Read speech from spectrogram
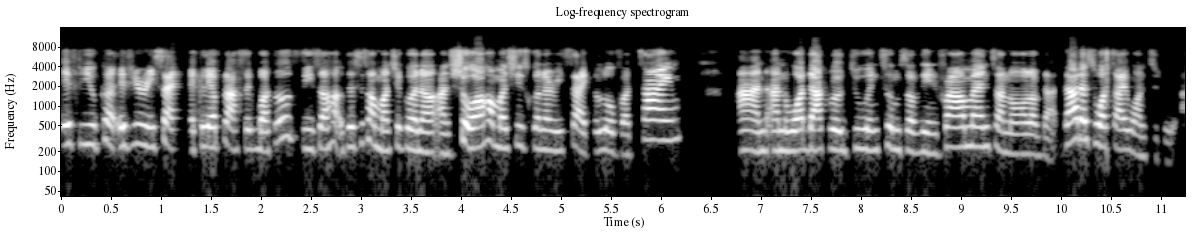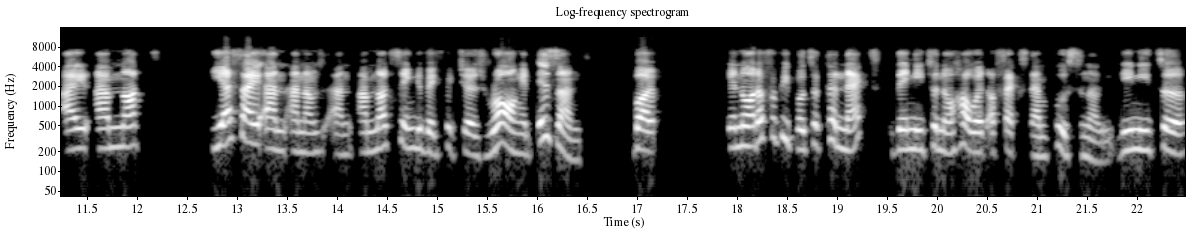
if you can if you recycle your plastic bottles, these are this is how much you're gonna and show her how much she's gonna recycle over time and and what that will do in terms of the environment and all of that. That is what I want to do. I am not yes, I and and I'm and I'm not saying the big picture is wrong. It isn't, but in order for people to connect, they need to know how it affects them personally. They need to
